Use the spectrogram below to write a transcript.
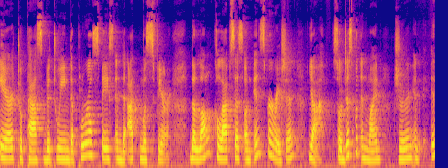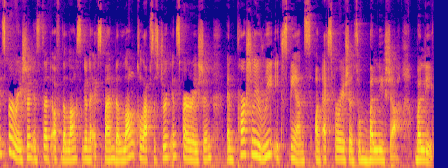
air to pass between the pleural space and the atmosphere. The lung collapses on inspiration. Yeah, so just put in mind during an inspiration, instead of the lungs gonna expand, the lung collapses during inspiration and partially re-expands on expiration. So bali bali.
